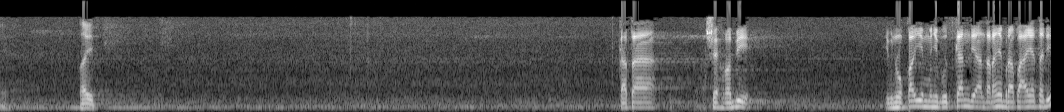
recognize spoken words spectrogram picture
ya. Baik. Kata Syekh Rabi Ibnu Qayyim menyebutkan di antaranya berapa ayat tadi?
